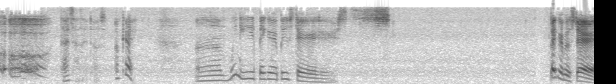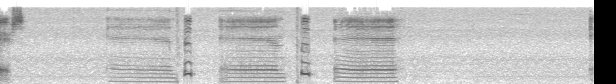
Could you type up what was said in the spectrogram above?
That's how that does. Okay. Um, we need bigger boosters. Bigger boosters. And boop. And boop. And and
